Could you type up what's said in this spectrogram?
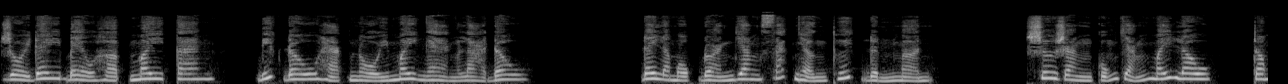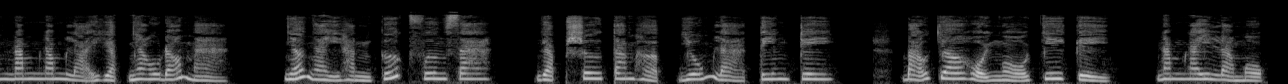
Rồi đây bèo hợp mây tan, biết đâu hạt nội mây ngàn là đâu. Đây là một đoạn văn xác nhận thuyết định mệnh. Sư rằng cũng chẳng mấy lâu, trong năm năm lại gặp nhau đó mà. Nhớ ngày hành cước phương xa, gặp sư tam hợp vốn là tiên tri. Bảo cho hội ngộ chi kỳ, năm nay là một,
